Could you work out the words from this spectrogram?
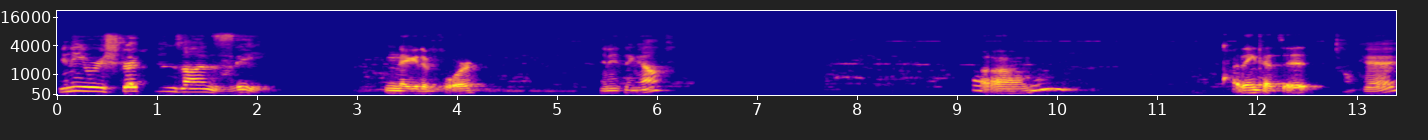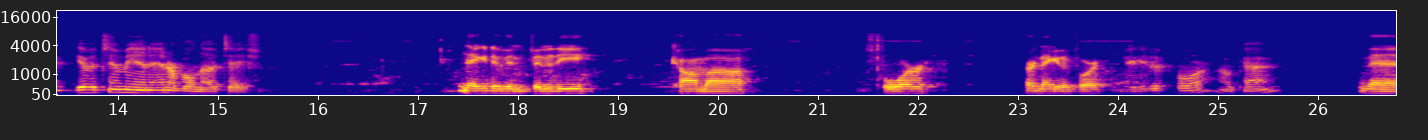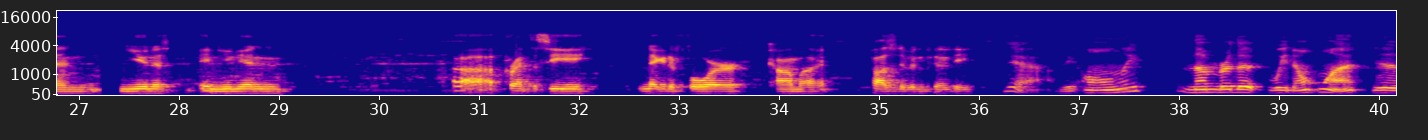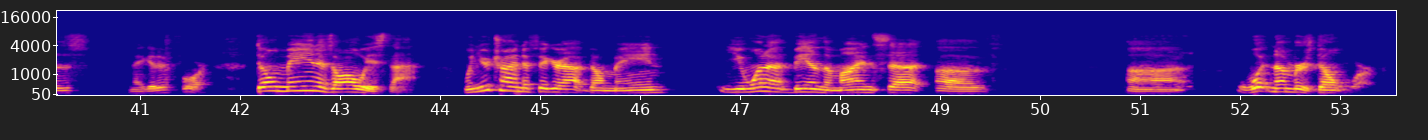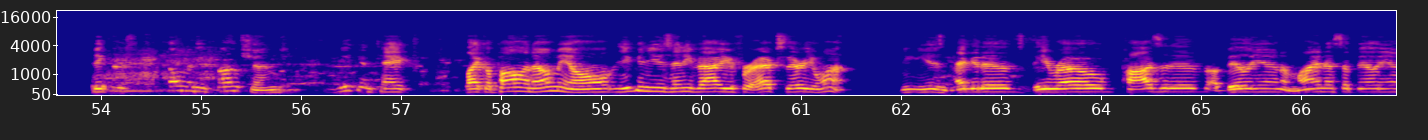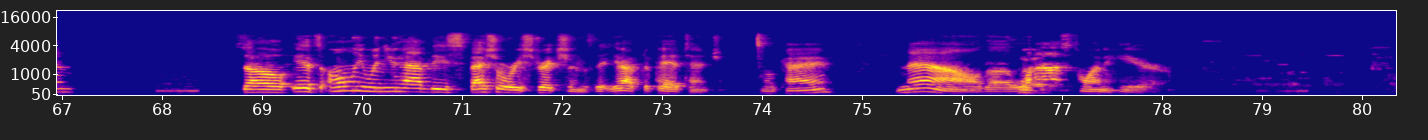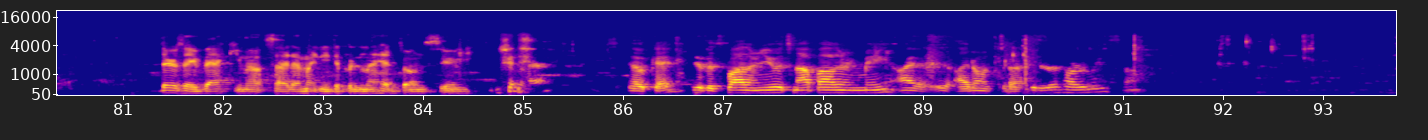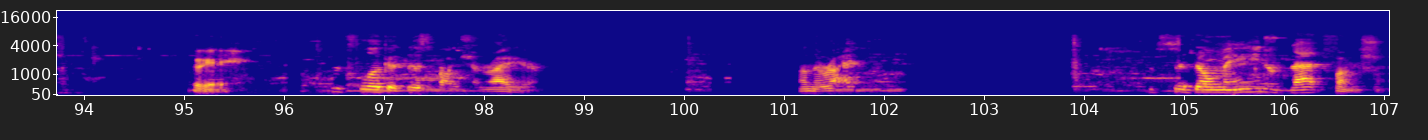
Any restrictions on Z? Negative 4. Anything else? Um, I think that's it. Okay. Give it to me in interval notation. Negative infinity, comma, 4, or negative 4. Negative 4. Okay. Then unit in union, uh, parenthesis, negative 4, comma, positive infinity. Yeah. The only number that we don't want is negative 4. Domain is always that. When you're trying to figure out domain, you want to be in the mindset of uh, what numbers don't work. Because so many functions, you can take, like a polynomial, you can use any value for x there you want. You can use negatives negative, zero, positive, a billion, a minus a billion. So it's only when you have these special restrictions that you have to pay attention. Okay? Now, the last one here. There's a vacuum outside. I might need to put in my headphones soon. Okay. If it's bothering you, it's not bothering me. I I don't uh, hear it hardly, so. okay. Let's look at this function right here. On the right, what's the domain of that function?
